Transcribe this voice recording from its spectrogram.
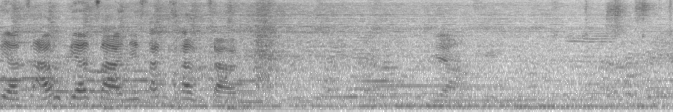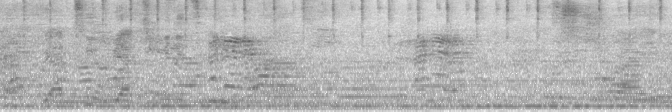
Hope you're, I hope you're done. It's not time done. Yeah. We are two. We are two minutes in. Yeah.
